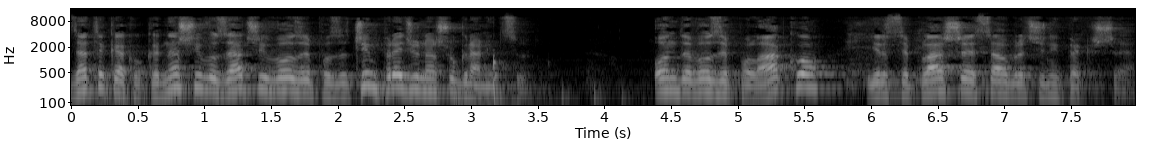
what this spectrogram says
Znate kako, kad naši vozači voze, po, čim pređu našu granicu, onda voze polako, jer se plaše saobraćenih prekršaja.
